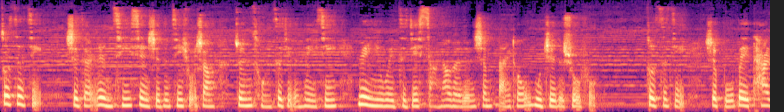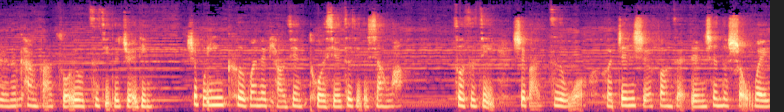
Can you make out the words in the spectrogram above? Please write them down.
做自己是在认清现实的基础上，遵从自己的内心，愿意为自己想要的人生摆脱物质的束缚。做自己是不被他人的看法左右自己的决定，是不因客观的条件妥协自己的向往。做自己是把自我和真实放在人生的首位，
